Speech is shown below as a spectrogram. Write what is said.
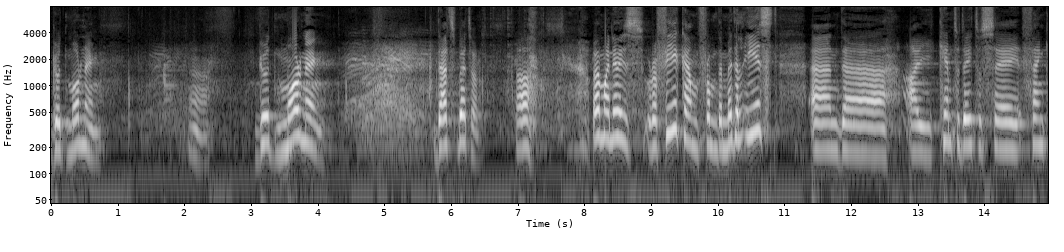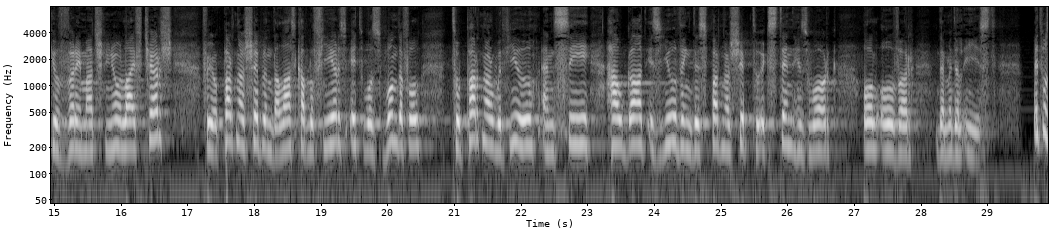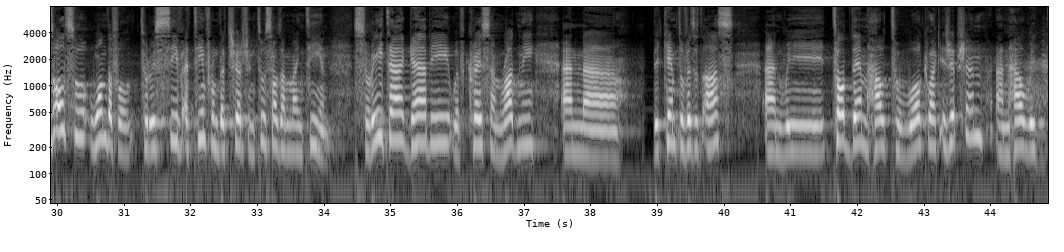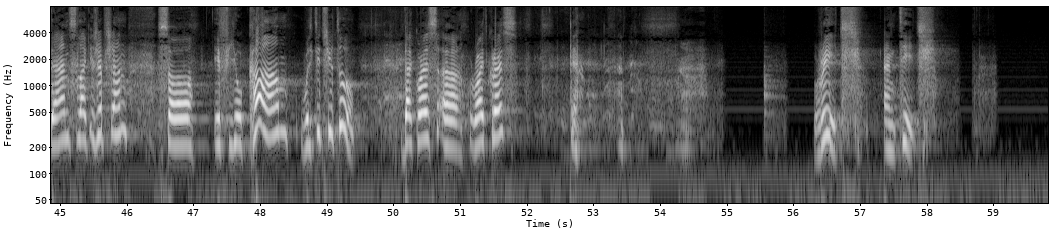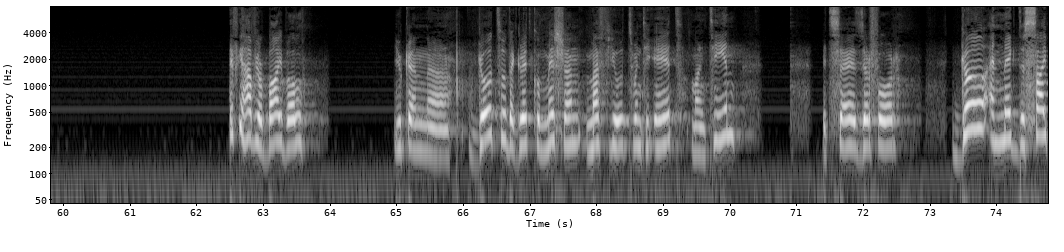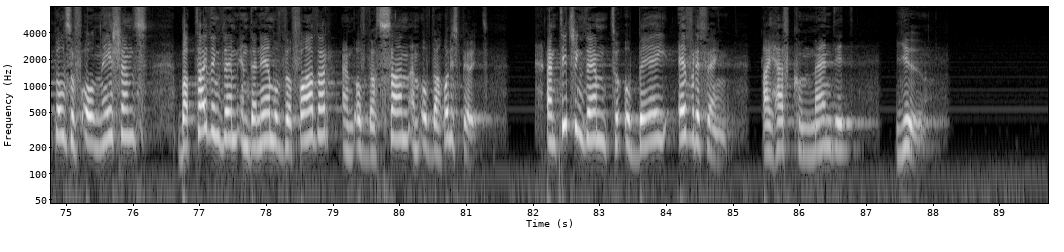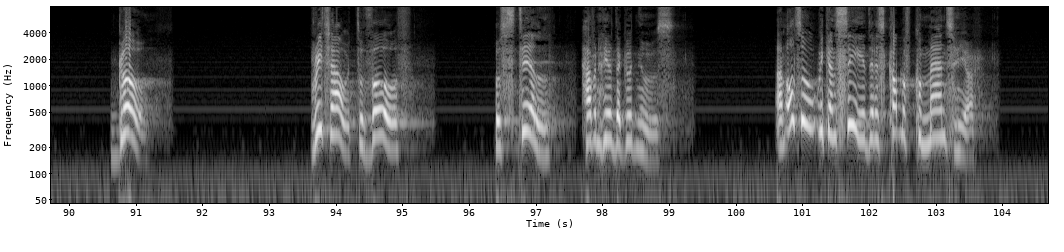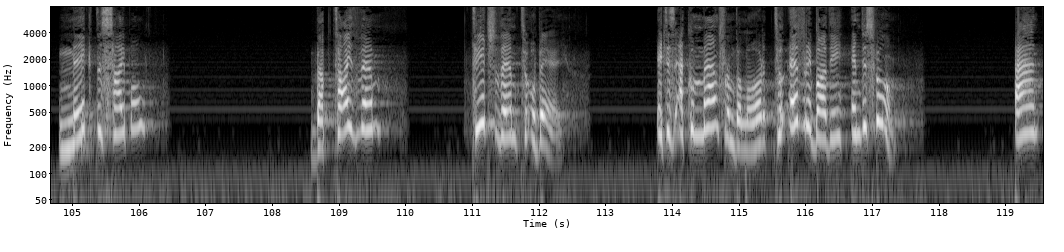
Good morning. Ah, good morning. That's better. Uh, well, my name is Rafiq. I'm from the Middle East. And uh, I came today to say thank you very much, New Life Church, for your partnership in the last couple of years. It was wonderful to partner with you and see how God is using this partnership to extend His work all over the Middle East. It was also wonderful to receive a team from the church in 2019 Sarita, Gabby, with Chris and Rodney, and uh, they came to visit us. And we taught them how to walk like Egyptian and how we dance like Egyptian. So if you come, we'll teach you too. That Chris, uh, right, Chris? Yeah. Reach and teach. If you have your Bible, you can uh, go to the Great Commission, Matthew 28 19. It says, Therefore, go and make disciples of all nations, baptizing them in the name of the Father and of the Son and of the Holy Spirit, and teaching them to obey everything I have commanded you. Go. Reach out to those who still haven't heard the good news. And also, we can see there is a couple of commands here make disciple, baptize them, teach them to obey. It is a command from the Lord to everybody in this room. And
